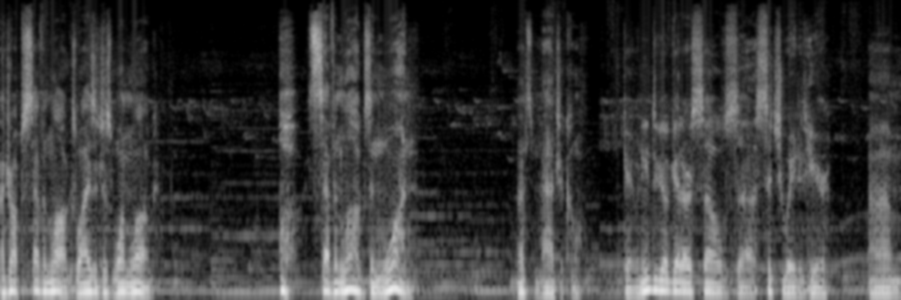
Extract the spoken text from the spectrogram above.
I dropped seven logs. Why is it just one log? Seven logs in one. That's magical. Okay, we need to go get ourselves uh, situated here. Um,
